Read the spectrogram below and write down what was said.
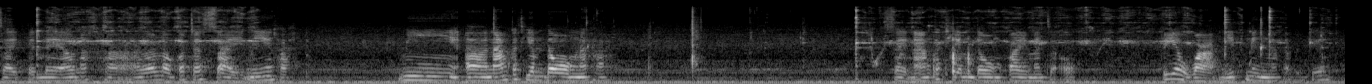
ใส่ไปแล้วนะคะ แล้วเราก็จะใส่นี่ค่ะ มีน้ำกระเทียมดองนะคะ ใส่น้ำกระเทียมดองไปมันจะออกเปรี้ยวหวานนิดนึงนะคะเพื่อนๆ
